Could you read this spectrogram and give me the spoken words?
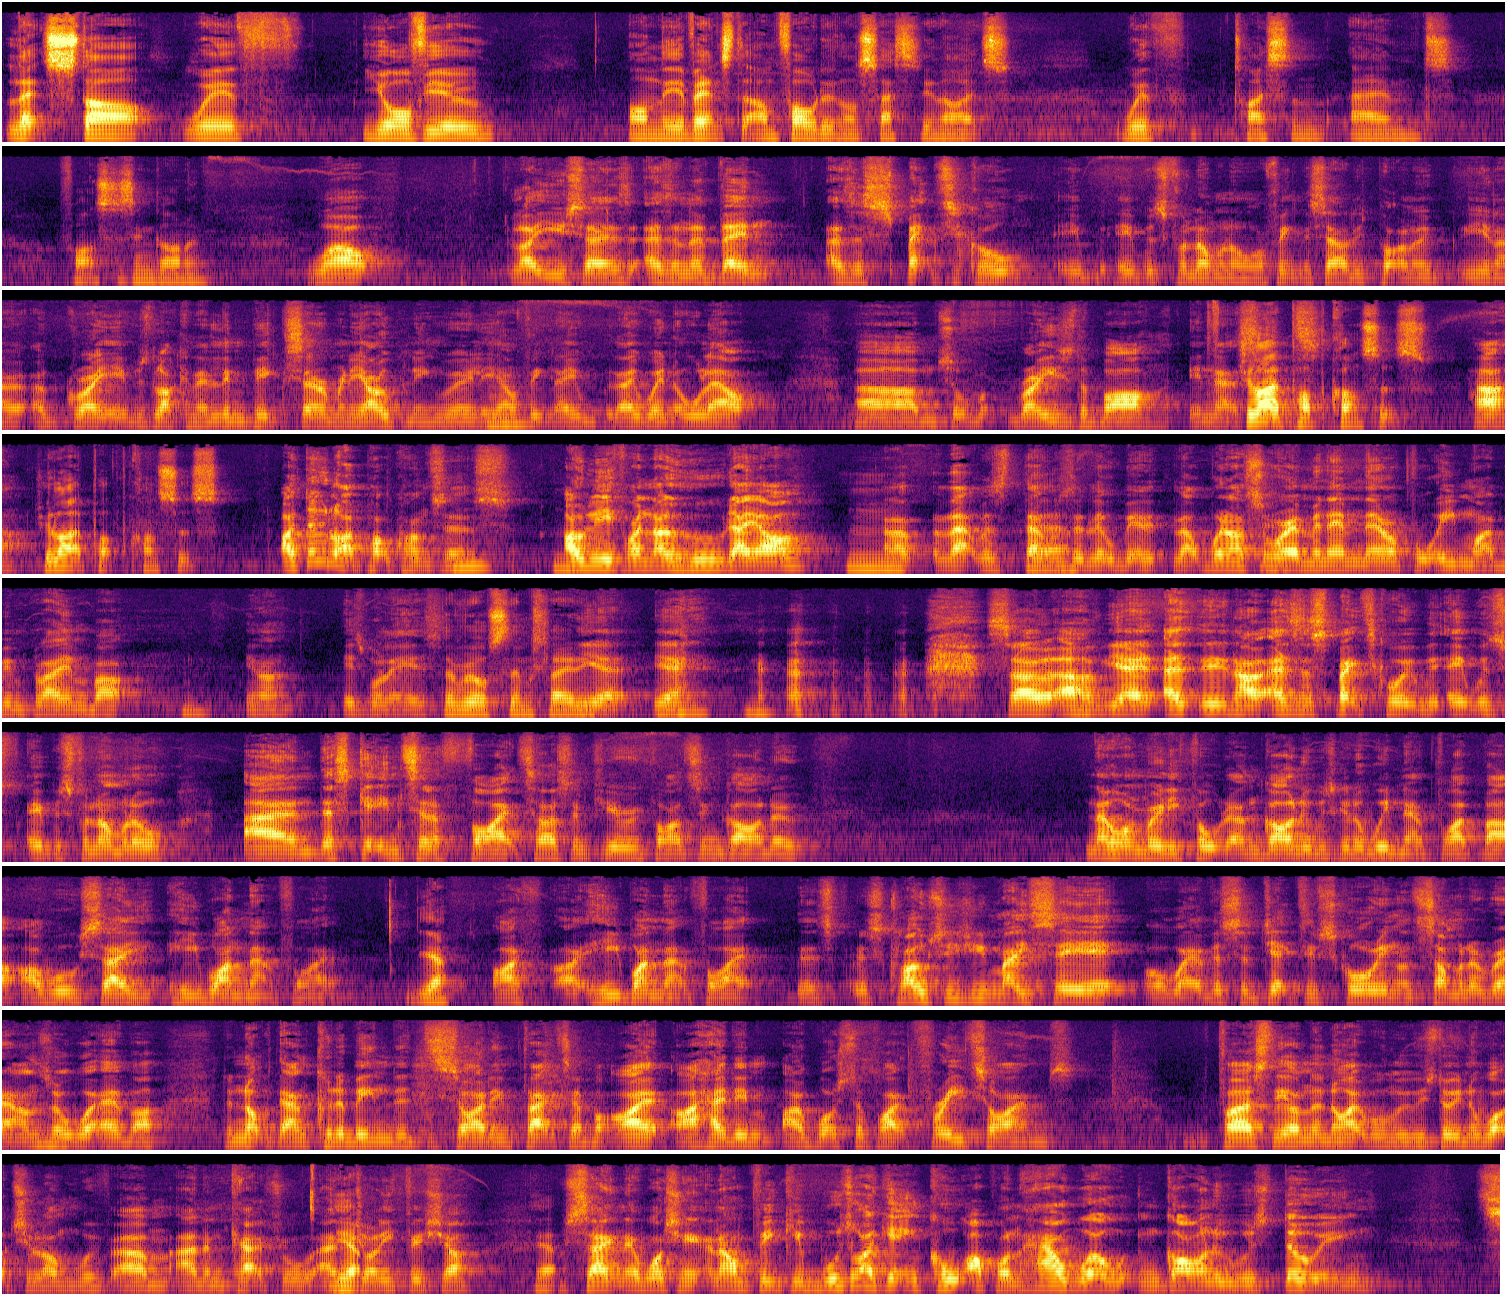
Let's start with your view on the events that unfolded on Saturday night with Tyson and Francis Ngannou. Well, like you say, as, as an event, as a spectacle, it, it was phenomenal. I think the Saudis put on a you know a great. It was like an Olympic ceremony opening. Really, Mm. I think they they went all out, um, sort of raised the bar in that. Do you like pop concerts? Huh? Do you like pop concerts? I do like pop concerts, only if I know who they are. Uh, that was that Mm. Yeah. was a little bit like when I saw Eminem there, I thought he might have been playing, but you know, is what it is. The real Slim Shady. Yeah, yeah. so um, yeah, as, you know, as a spectacle, it, it was it was phenomenal. And let's get into the fight. Tyson Fury fights Ngannou. No one really thought that Ngannou was going to win that fight, but I will say he won that fight. Yeah. I, I, he won that fight. As, as close as you may see it, or whatever subjective scoring on some of the rounds or whatever, the knockdown could have been the deciding factor. But I, I had him. I watched the fight three times. Firstly, on the night when we was doing the watch along with um, Adam Catterall and Yep. Johnny Fisher, Yep. sitting there watching it, and I'm thinking, was I getting caught up on how well Ngannou was doing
